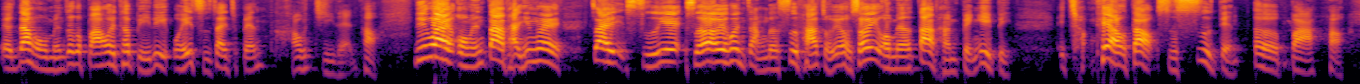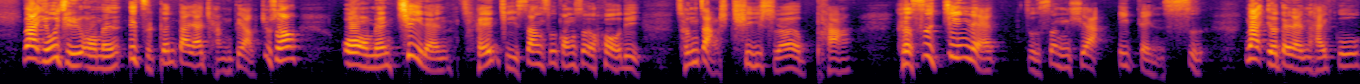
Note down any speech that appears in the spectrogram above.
呃让我们这个巴菲特比例维持在这边好几年哈。另外，我们大盘因为在十月、十二月份涨了四趴左右，所以我们的大盘本一比跳到十四点二八哈。那尤其我们一直跟大家强调，就说。我们去年前几上市公司的获利成长七十二趴，可是今年只剩下一点四。那有的人还估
